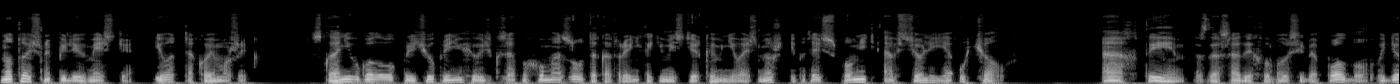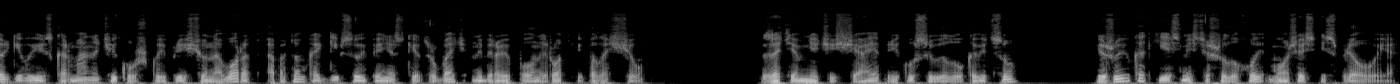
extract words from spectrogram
но точно пили вместе. И вот такой мужик. Склонив голову к плечу, принюхиваюсь к запаху мазута, который никакими стирками не возьмешь, и пытаюсь вспомнить, а все ли я учел. «Ах ты!» — с досадой хлопнул себя по лбу, выдергиваю из кармана чекушку и плещу на ворот, а потом, как гипсовый пионерский трубач, набираю полный рот и полощу. Затем, не очищая, прикусываю луковицу и жую, как есть, вместе с шелухой, морщась и сплевывая.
